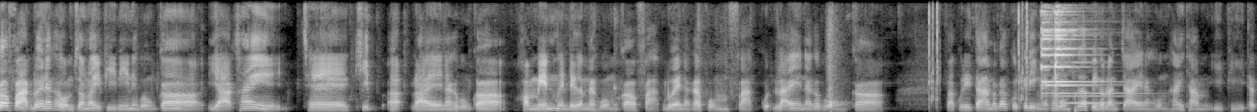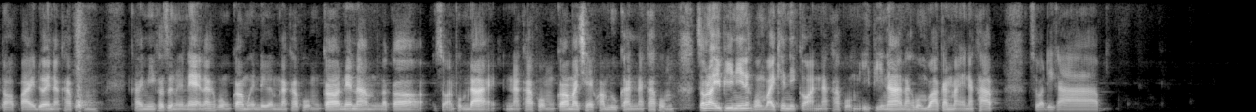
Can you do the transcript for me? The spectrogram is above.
ก็ฝากด้วยนะครับผมสำหรับ EP นี้นะผมก็อยากให้แชร์คลิปอะไรนะครับผมก็คอมเมนต์เหมือนเดิมนะครับผมก็ฝากด้วยนะครับผมฝากกดไลค์นะครับผมก็ฝากกดติดตามแล้วก็กดกระดิ่งนะครับผมเพื่อเป็นกำลังใจนะครับผมให้ทำ EP ต่อๆไปด้วยนะครับผมใครมีข้อเสนอแนะนะครับผมก็เหมือนเดิมนะครับผมก็แนะนำแล้วก็สอนผมได้นะครับผมก็มาแชร์ความรู้กันนะครับผมสำหรับ EP นี้นะครับผมไว้แค่นี้ก่อนนะครับผม EP หน้านะครับผมว่ากันใหม่นะครับ สวัสดีครับ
